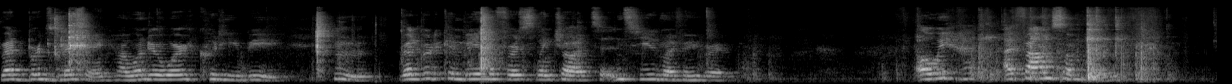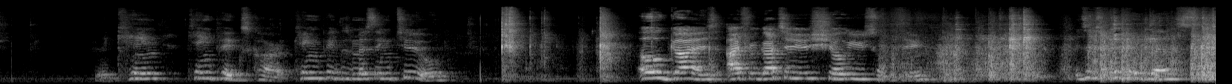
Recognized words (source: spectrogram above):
Redbird's missing. I wonder where could he be? Hmm. Redbird can be in the first slingshot, and he's my favorite. Oh, we I found something. The King King Pig's cart. King Pig's missing too. Oh, guys, I forgot to show you something. It's just this.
